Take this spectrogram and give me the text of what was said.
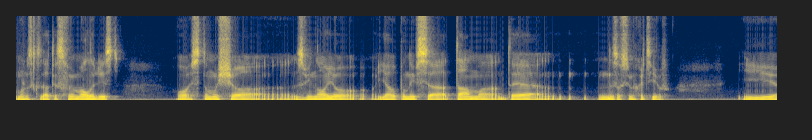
можна сказати, свою молодість. Ось, тому що з війною я опинився там, де не зовсім хотів. І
